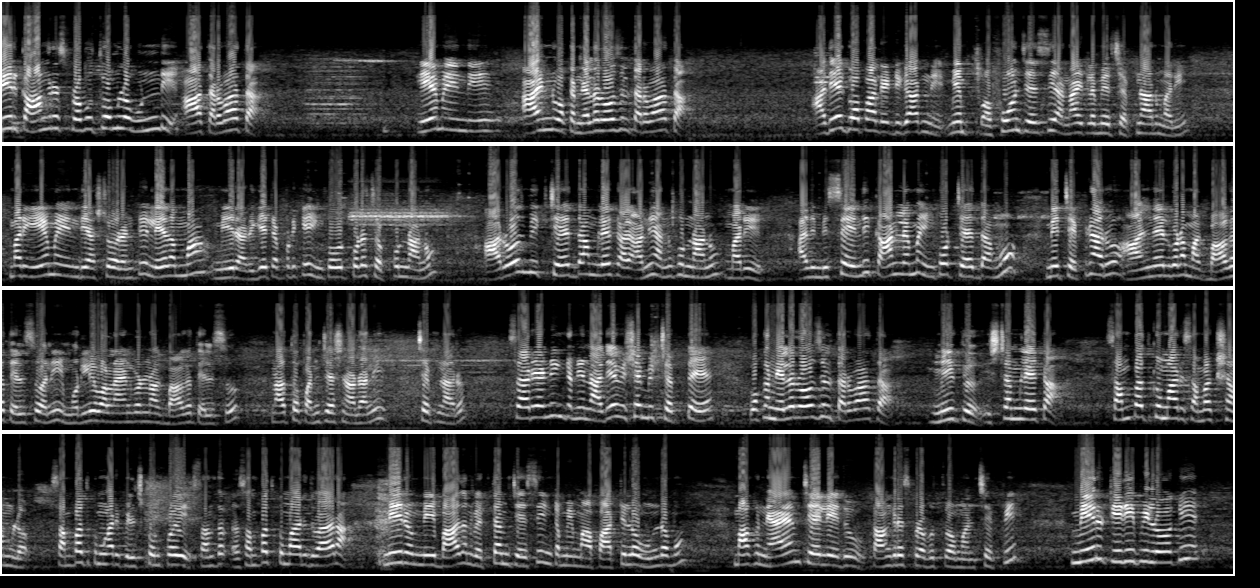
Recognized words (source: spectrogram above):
మీరు కాంగ్రెస్ ప్రభుత్వంలో ఉండి ఆ తర్వాత ఏమైంది? ఆయన ఒక నెల రోజుల తర్వాత అదే గోపాల్ రెడ్డి గారిని మేము ఫోన్ చేసి అన్న ఇట్లా మీరు చెప్పినారు మరి. మరి ఏమైంది ఆ స్టోర్ అంటే లేదమ్మా మీరు అడిగేటప్పటికే ఇంకొకటి కూడా చెప్పున్నాను. ఆ రోజు మీకు చేద్దాంలే అని అనుకున్నాను మరి అది మిస్ అయింది. కానీలేమ్మా ఇంకోటి చేద్దాము. మీరు చెప్పినారు ఆంజనేయులు కూడా మాకు బాగా తెలుసు అని మురళీ వాళ్ళ ఆయన కూడా నాకు బాగా తెలుసు నాతో పనిచేసినాడు అని చెప్పినారు. సరే అని ఇంకా నేను అదే విషయం మీకు చెప్తే ఒక నెల రోజుల తర్వాత మీకు ఇష్టం లేక సంపత్ కుమారి సమక్షంలో సంపత్ కుమారి పిలుచుకొని పోయి సంత సంపత్ కుమారి ద్వారా మీరు మీ బాధను వ్యక్తం చేసి ఇంకా మేము మా పార్టీలో ఉండము మాకు న్యాయం చేయలేదు కాంగ్రెస్ ప్రభుత్వం అని చెప్పి మీరు టీడీపీలోకి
